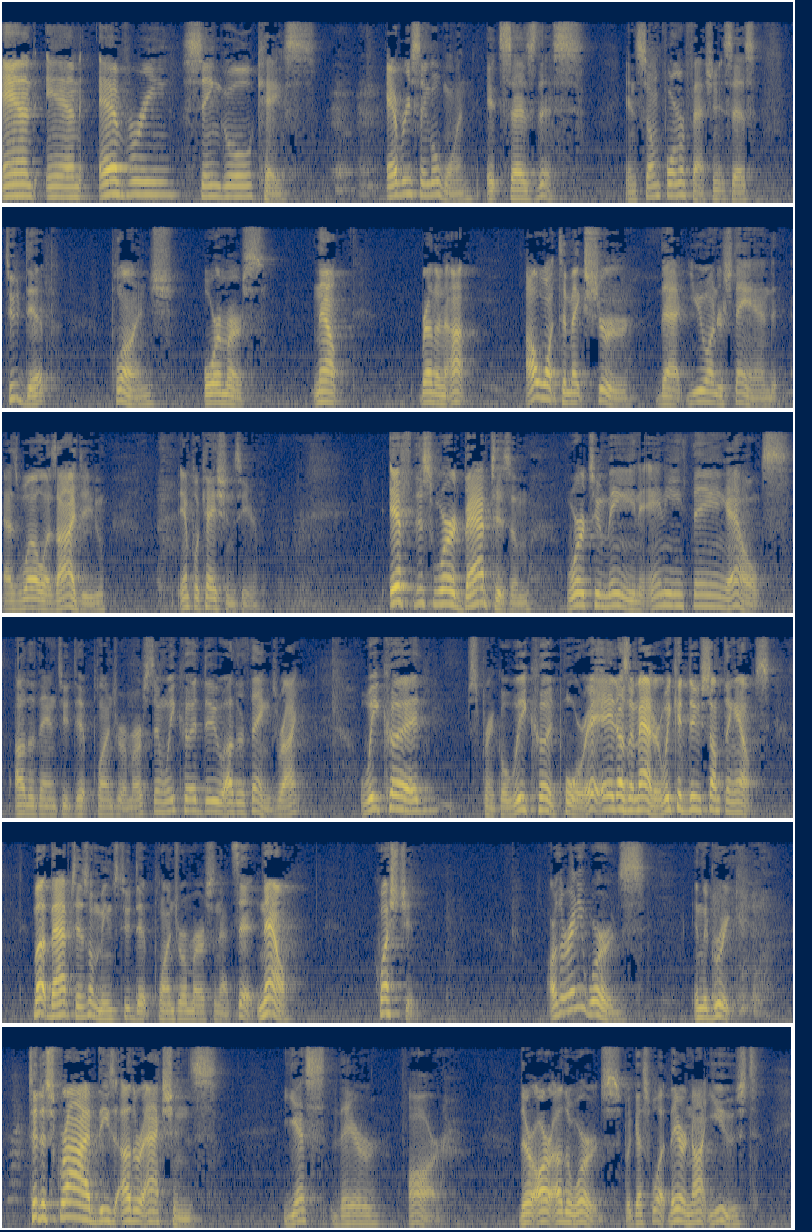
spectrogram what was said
And in every single case, every single one, it says this. In some form or fashion, it says to dip, plunge, or immerse. Now, brethren, I, I want to make sure that you understand, as well as I do, implications here. If this word baptism were to mean anything else other than to dip, plunge, or immerse, then we could do other things, right? We could sprinkle, we could pour. It, it doesn't matter. We could do something else. But baptism means to dip, plunge, or immerse, and that's it. Now, question. Are there any words in the Greek to describe these other actions? Yes, there are. There are other words, but guess what? They are not used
